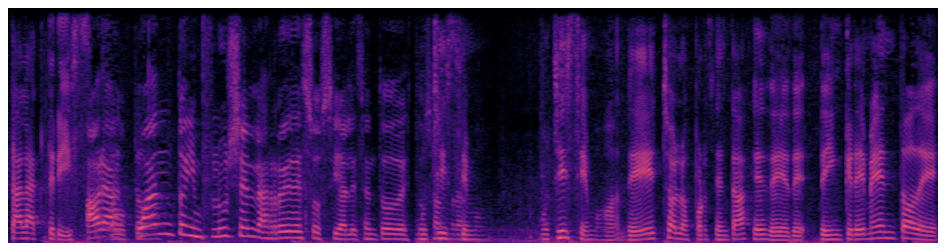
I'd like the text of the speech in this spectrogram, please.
tal actriz. Ahora, Exacto. ¿cuánto influyen las redes sociales en todo esto? Sandra? Muchísimo, muchísimo. De hecho, los porcentajes de, de- de incremento de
